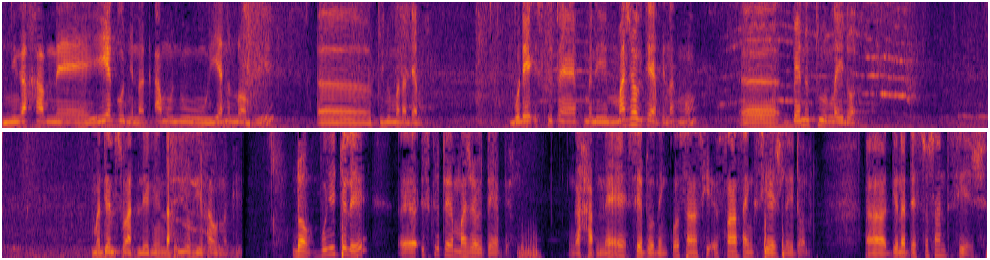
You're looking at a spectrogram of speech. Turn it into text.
ñi nga xam ne yegguñu nag amuñu yenn nombre yi duñu mën a dem. Bu dee scrutin mel ni majoritaire bi nag moom benn tour lay doon. Ma dellusiwaat léegi ndax yuur yi xaw na kii. Donc bu ñu jëlee scrutin majoritaire bi nga xam ne seddoo nañ ko cent cent cinq sièges lay doon. Dina des soixante sièges.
